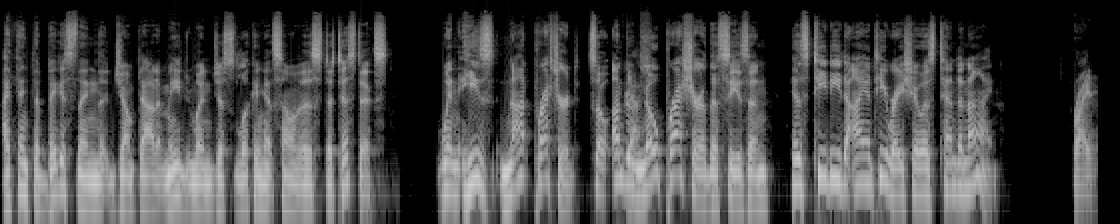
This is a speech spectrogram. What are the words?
I think the biggest thing that jumped out at me when just looking at some of his statistics when he's not pressured. So under yes. no pressure this season, his TD to INT ratio is 10 to 9. Right.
